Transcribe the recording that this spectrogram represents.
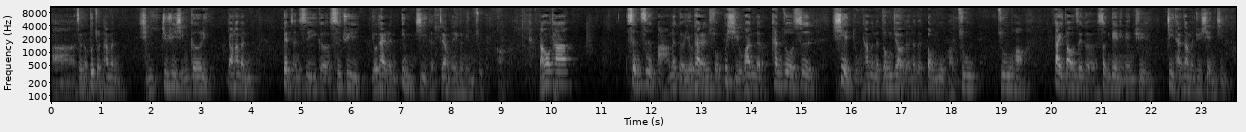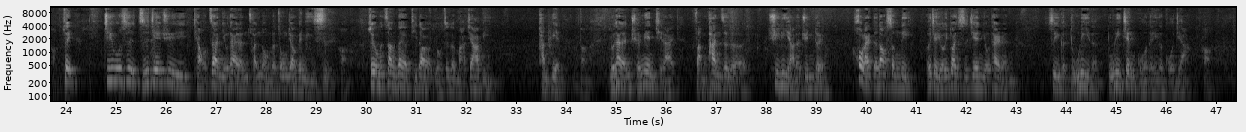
啊，这个不准他们行继续行割礼，要他们变成是一个失去犹太人印记的这样的一个民族啊。然后他甚至把那个犹太人所不喜欢的看作是亵渎他们的宗教的那个动物哈猪猪哈带到这个圣殿里面去祭坛上面去献祭哈，所以几乎是直接去挑战犹太人传统的宗教跟仪式啊。所以我们上礼拜有提到有这个马加比叛变啊，犹太人全面起来反叛这个叙利亚的军队。后来得到胜利，而且有一段时间犹太人是一个独立的、独立建国的一个国家。好，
